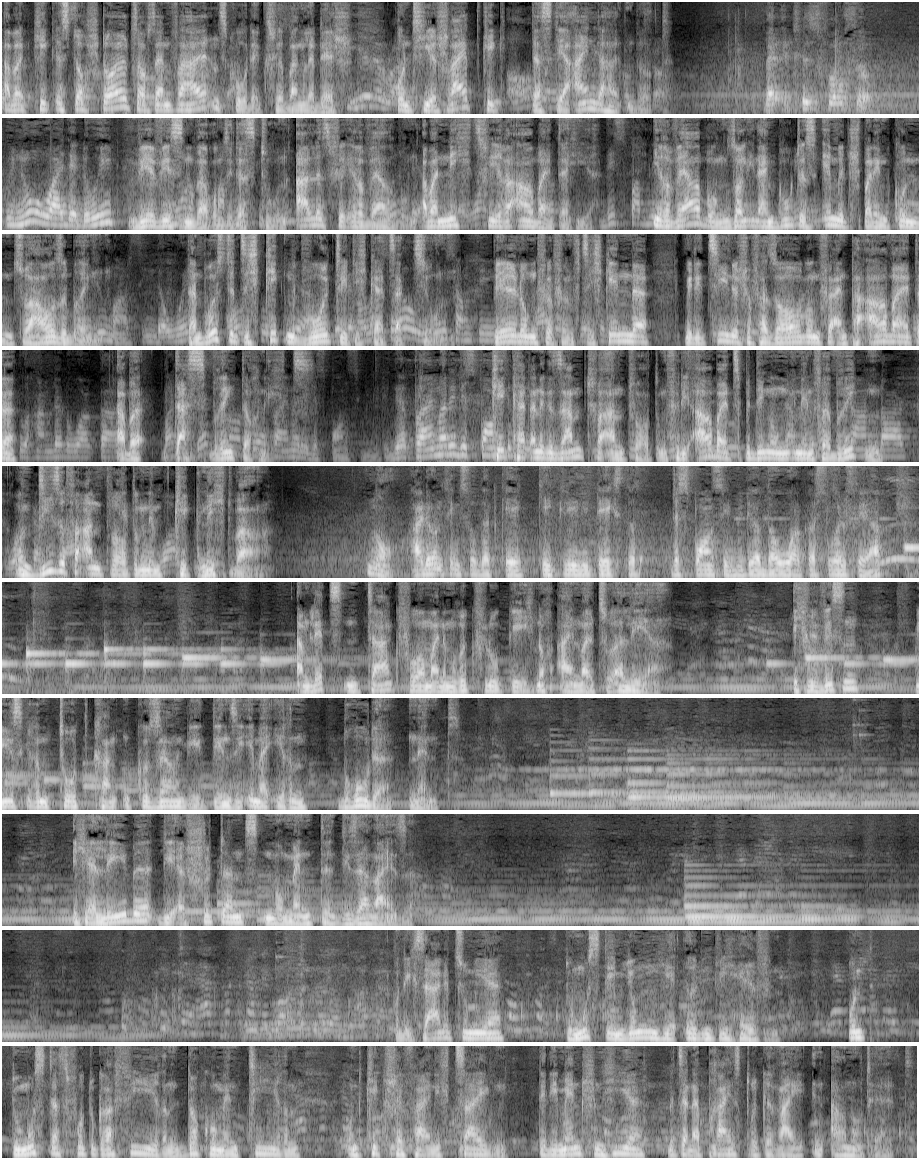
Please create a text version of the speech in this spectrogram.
Aber Kik ist doch stolz auf seinen Verhaltenskodex für Bangladesch. Und hier schreibt Kik, dass der eingehalten wird. Wir wissen, warum sie das tun. Alles für ihre Werbung, aber nichts für ihre Arbeiter hier. Ihre Werbung soll ihnen ein gutes Image bei den Kunden zu Hause bringen. Dann brüstet sich Kick mit Wohltätigkeitsaktionen. Bildung für 50 Kinder, medizinische Versorgung für ein paar Arbeiter. Aber das bringt doch nichts. Kick hat eine Gesamtverantwortung für die Arbeitsbedingungen in den Fabriken. Und diese Verantwortung nimmt Kick nicht wahr. No, I don't think so that Kick, Kick really takes the responsibility of the workers' welfare. Am letzten Tag vor meinem Rückflug gehe ich noch einmal zu Alea. Ich will wissen, wie es ihrem todkranken Cousin geht, den sie immer ihren Bruder nennt. Ich erlebe die erschütterndsten Momente dieser Reise. Und ich sage zu mir, du musst dem Jungen hier irgendwie helfen. Und du musst das fotografieren, dokumentieren und Kickchef Heinig zeigen, der die Menschen hier mit seiner Preisdrückerei in Armut hält.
